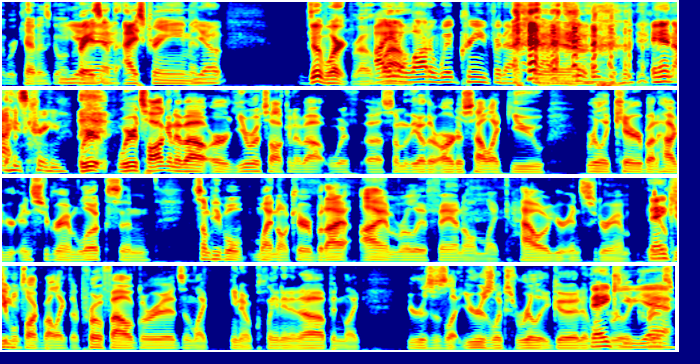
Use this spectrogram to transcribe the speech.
where Kevin's going crazy at the ice cream and yep. good work, bro. I wow. ate a lot of whipped cream for that shot and ice cream. we were, we were talking about, or you were talking about with uh, some of the other artists, how like you really care about how your Instagram looks, and some people might not care, but I I am really a fan on like how your Instagram. You know, people you. talk about like their profile grids and like you know cleaning it up and like yours is like yours looks really good and Thank like really you, yeah. crisp.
